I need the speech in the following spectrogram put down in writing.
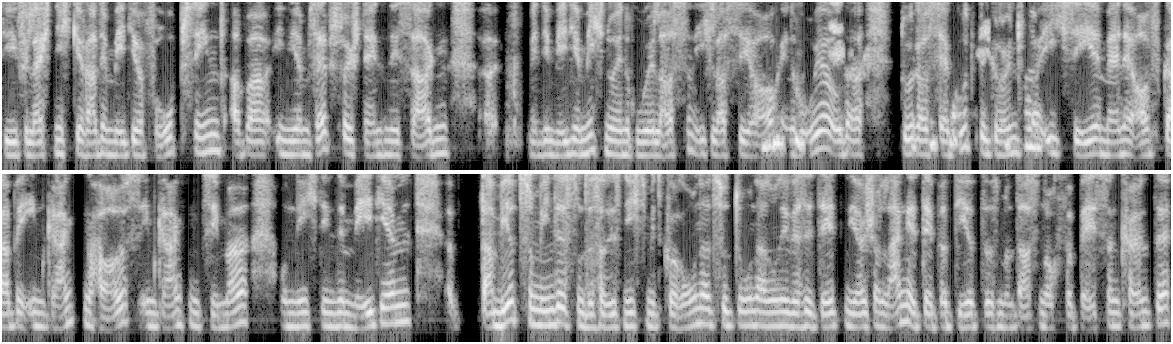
die vielleicht nicht gerade mediaphob sind, aber in ihrem Selbstverständnis sagen, äh, wenn die Medien mich nur in Ruhe lassen, ich lasse sie ja auch in Ruhe oder durchaus sehr gut begründbar, ich sehe meine Aufgabe im Krankenhaus, im Krankenzimmer und nicht in den Medien da wird zumindest, und das hat jetzt nichts mit Corona zu tun, an Universitäten ja schon lange debattiert, dass man das noch verbessern könnte,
